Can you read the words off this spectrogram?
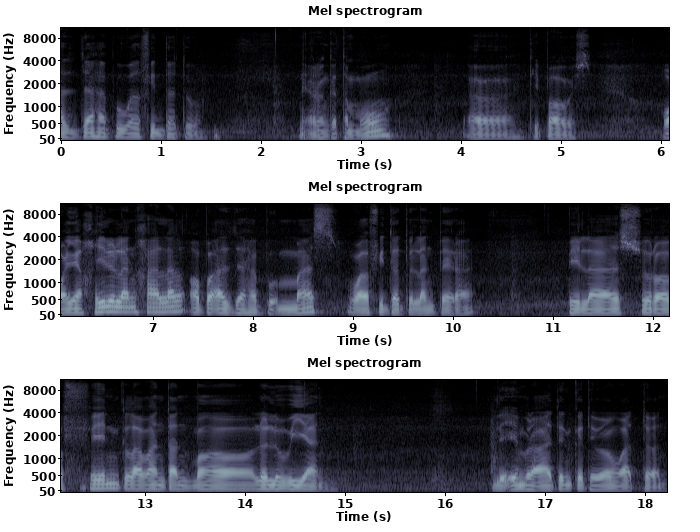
az-zahabu wal fiddatu. Ini orang ketemu uh, di pause wa lan halal apa azhabu emas wal fidatulan perak bila surafin kelawan tanpa leluwian li imra'atin kedua wadon.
